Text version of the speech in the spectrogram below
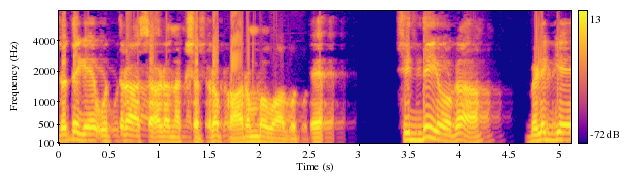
ಜೊತೆಗೆ ಉತ್ತರಾಷಾಢ ನಕ್ಷತ್ರ ಪ್ರಾರಂಭವಾಗುತ್ತೆ. ಸಿದ್ಧಿಯೋಗ ಬೆಳಿಗ್ಗೆ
